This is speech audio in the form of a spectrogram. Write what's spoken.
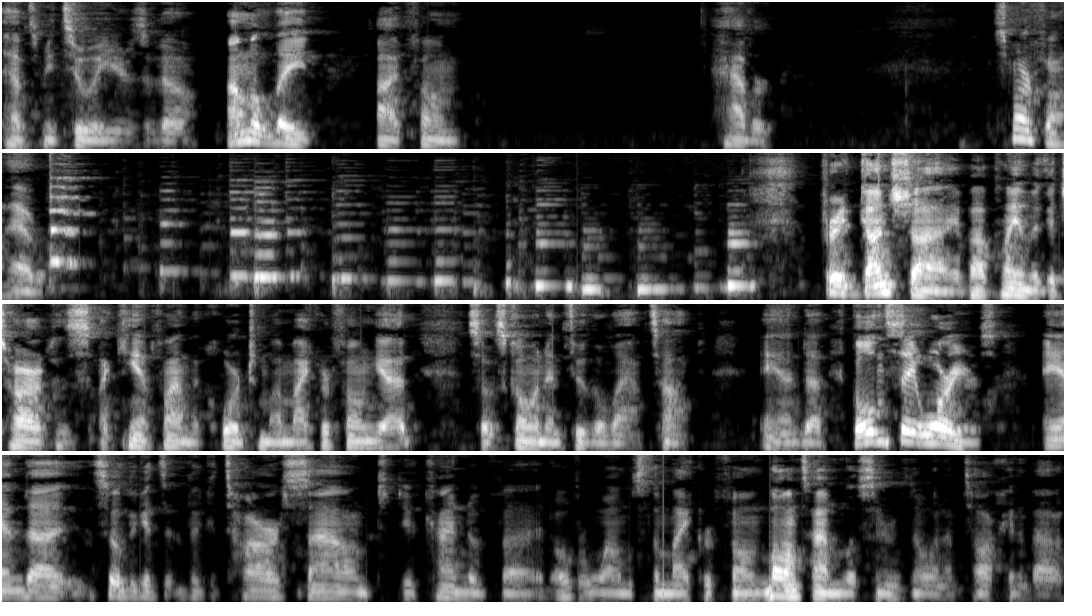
helped me to it years ago. I'm a late iPhone haver. Smartphone haver. Very gun shy about playing the guitar because I can't find the cord to my microphone yet, so it's going in through the laptop. And uh, Golden State Warriors, and uh, so the the guitar sound it kind of uh, overwhelms the microphone. Longtime listeners know what I'm talking about,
